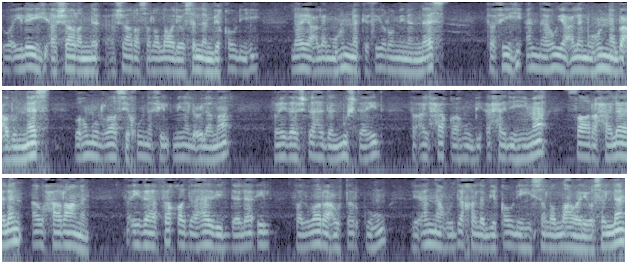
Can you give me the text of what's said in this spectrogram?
وإليه أشار, أشار صلى الله عليه وسلم بقوله لا يعلمهن كثير من الناس ففيه أنه يعلمهن بعض الناس وهم الراسخون في من العلماء فإذا اجتهد المجتهد فألحقه بأحدهما صار حلالا أو حراما فإذا فقد هذه الدلائل فالورع تركه لأنه دخل بقوله صلى الله عليه وسلم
